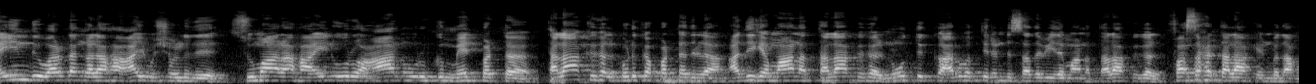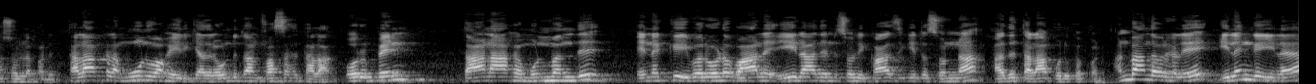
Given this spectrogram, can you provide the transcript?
ஐந்து வருடங்களாக ஆய்வு சொல்லுது. சுமாராக ஐநூறு ஆறுநூறுக்கும் மேற்பட்ட தலாக்குகள் கொடுக்கப்பட்டதில் அதிகமான தலாக்குகள் நூத்துக்கு அறுபத்தி ரெண்டு சதவீதமான தலாக்குகள் ஃபசக தலாக் என்பதாக சொல்லப்படுது. தலாக்கில் மூணு வகை இருக்கு. அதில் ஒன்று தான் ஃபசஹ தலாக். ஒரு பெண் தானாக முன்வந்து எனக்கு இவரோட வாழ இயலாது என்று சொல்லி காசு கிட்ட சொன்னா அது தலா கொடுக்கப்படும். அன்பார்ந்தவர்களே இலங்கையில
